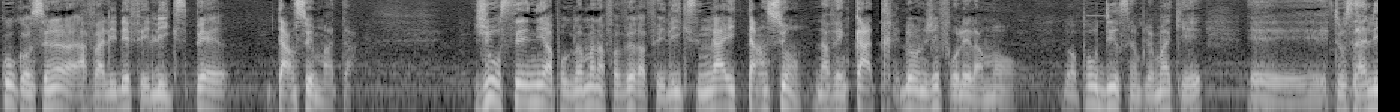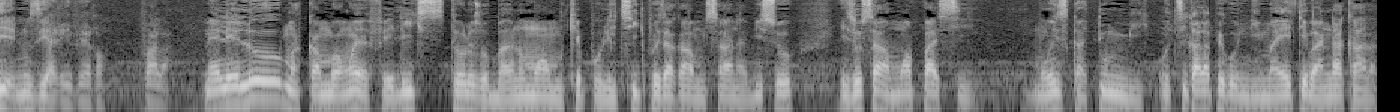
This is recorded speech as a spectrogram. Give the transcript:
cour constitutionnel avalide félix mpe tension emata jour seni aprogramme na faveur ya félix ngai tension na 24 donc j'ai frôlé la mort. Donc pour dire simplement que eh, tozali et nous y arriverons. Voilà Mais lelo makambo yango ya Félix tolozoba no mwa moke politique mpo ezaka mosala na biso ezosala mwa pasi Moïse Katumbi otikala mpe kondima ye te banda kala.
